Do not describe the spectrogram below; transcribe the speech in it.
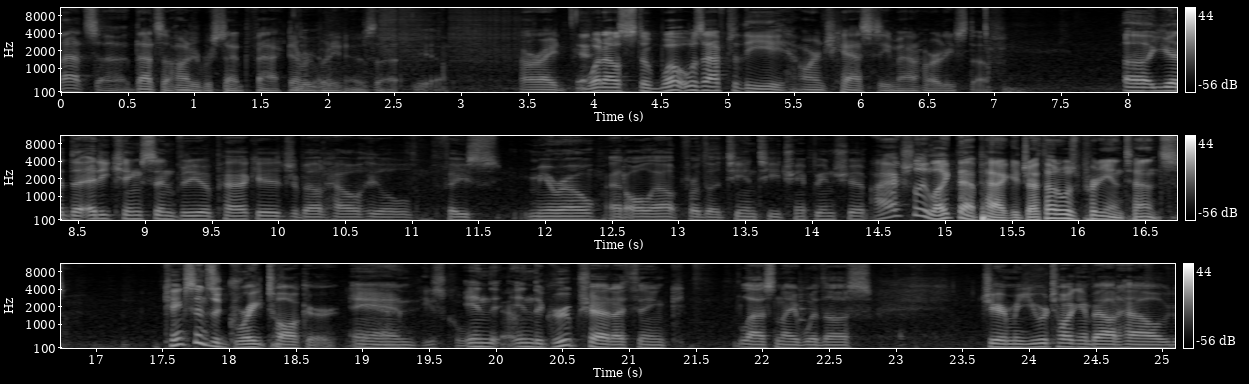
that's a that's a hundred percent fact. Everybody knows that. Yeah. All right. Yeah. What else? To, what was after the Orange Cassidy Matt Hardy stuff? Uh, you had the Eddie Kingston video package about how he'll face Miro at All Out for the TNT Championship. I actually liked that package. I thought it was pretty intense. Kingston's a great talker, Yeah, and he's cool. in Yeah. in the group chat, I think last night with us, Jeremy, you were talking about how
